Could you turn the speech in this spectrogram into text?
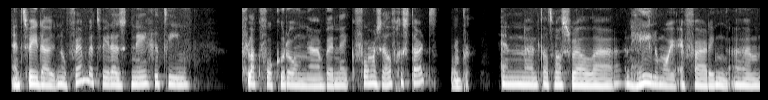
en 2000, november 2019, vlak voor corona, ben ik voor mezelf gestart. Oké. En eh, dat was wel eh, een hele mooie ervaring. ehm,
